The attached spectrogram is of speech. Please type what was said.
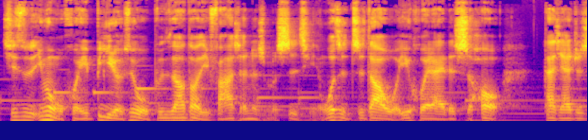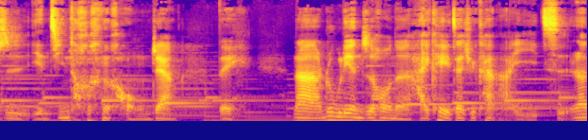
其实因为我回避了，所以我不知道到底发生了什么事情。我只知道我一回来的时候，大家就是眼睛都 很红，这样。对，那入殓之后呢，还可以再去看阿姨一次。那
